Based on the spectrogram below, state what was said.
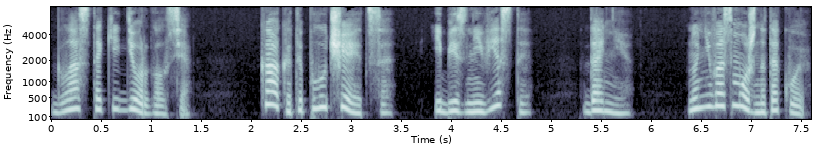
Глаз таки дергался. «Как это получается? И без невесты? Да не, ну невозможно такое.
